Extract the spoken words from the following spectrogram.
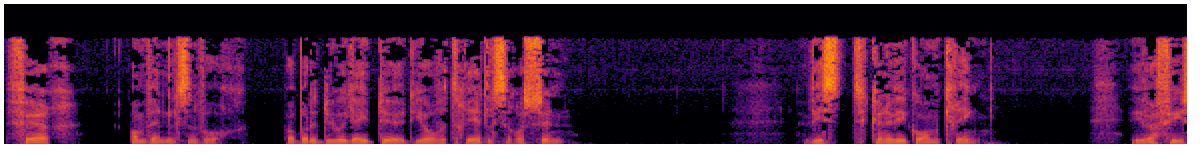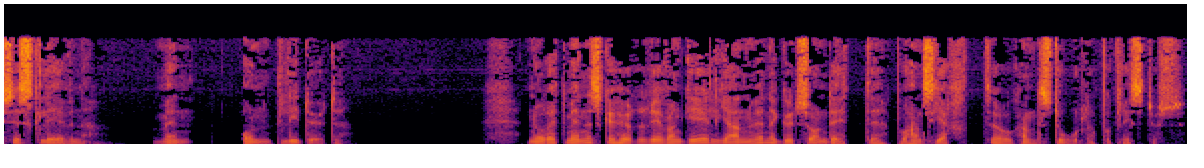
Før omvendelsen vår var både du og jeg døde i overtredelser og synd. Visst kunne vi gå omkring. Vi var fysisk levende, men åndelig døde. Når et menneske hører evangeliet, anvender Guds ånd dette på hans hjerte, og han stoler på Kristus.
